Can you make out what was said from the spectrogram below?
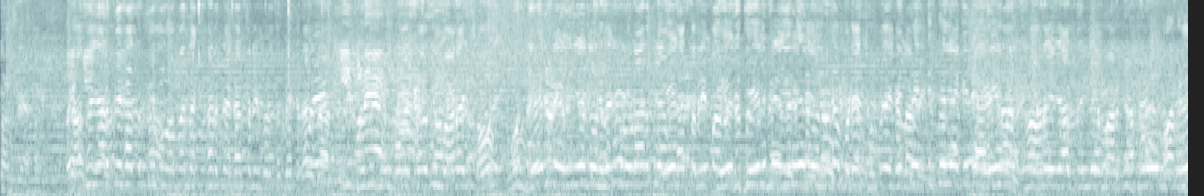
10000 ਰੁਪਏ ਖਾਤਰ ਵੀ ਸਮਾਂ ਮੈਂ ਲੱਖਾਂ ਰੁਪਏ ਖਾਤਰ ਨਹੀਂ ਬਿਲਕੁਲ ਦੇਖਦਾ ਕੀ ਬਣਿਆ ਸਾਹਿਬ ਦੀ ਮਹਾਰਾਜ ਸੌ ਹੁਣ ਜੇਲ੍ਹ ਦੇ ਏਰੀਆ ਤੋਂ ਕਰੋੜਾਂ ਰੁਪਏ ਖਾਤਰ ਨਹੀਂ ਪਰ ਜੇਲ੍ਹ ਦੇ ਏਰੀਆ ਤੋਂ ਬੜੇ ਛੋਟੇ ਗੱਲਾਂ ਨੇ ਕਿੱਥੇ ਲੈ ਕੇ ਜਾ ਰਹੇ ਹੋ ਖਾਣੇ ਯਾਰ ਜਿੰਨੇ ਮਰਜ਼ੀ ਜੋ ਮਰਜ਼ੀ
